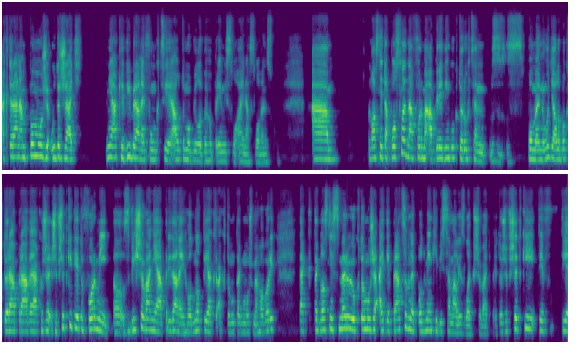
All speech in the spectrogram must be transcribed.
a ktorá nám pomôže udržať nejaké vybrané funkcie automobilového priemyslu aj na Slovensku. A vlastne tá posledná forma upgradingu, ktorú chcem spomenúť, alebo ktorá práve akože, že všetky tieto formy uh, zvyšovania pridanej hodnoty, ak, ak tomu tak môžeme hovoriť, tak, tak vlastne smerujú k tomu, že aj tie pracovné podmienky by sa mali zlepšovať, pretože všetky tie, tie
